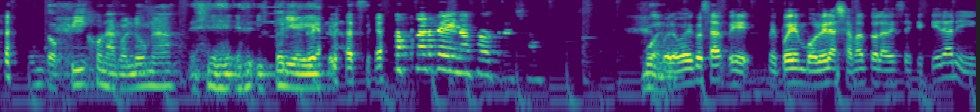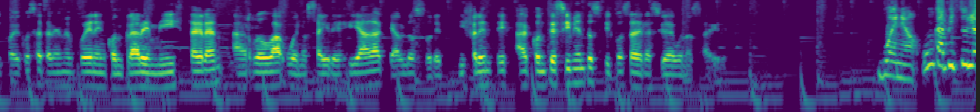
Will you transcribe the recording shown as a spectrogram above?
punto fijo, una columna, historia y Gracias. Sos parte de nosotros ya. Bueno, cualquier cosa eh, me pueden volver a llamar todas las veces que quieran y cualquier cosa también me pueden encontrar en mi Instagram, arroba Buenos Aires Guiada, que hablo sobre diferentes acontecimientos y cosas de la ciudad de Buenos Aires. Bueno, un capítulo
